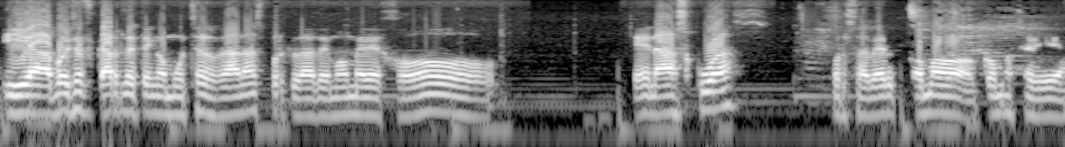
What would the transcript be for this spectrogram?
Y a Voice of Cards le tengo muchas ganas porque la demo me dejó en ascuas por saber cómo, cómo sería.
